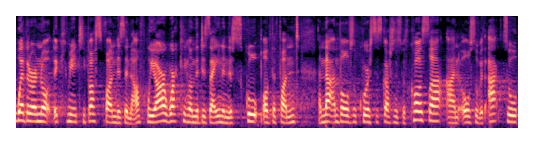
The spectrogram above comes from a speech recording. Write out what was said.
whether or not the Community Bus Fund is enough, we are working on the design and the scope of the fund, and that involves, of course, discussions with COSLA and also with ACTO.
